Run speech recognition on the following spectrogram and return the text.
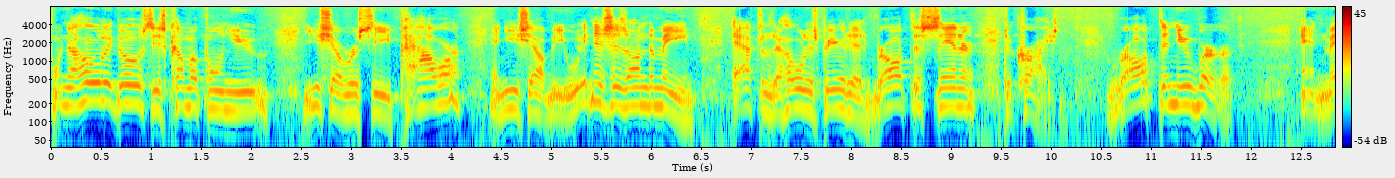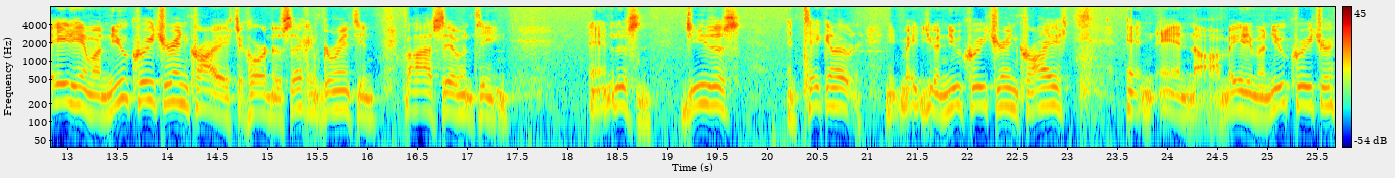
When the Holy Ghost is come upon you, you shall receive power, and you shall be witnesses unto me after the Holy Spirit has brought the sinner to Christ, wrought the new birth, and made him a new creature in Christ, according to 2 Corinthians 5.17. And listen, Jesus and taken up, he made you a new creature in Christ, and and uh, made him a new creature,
